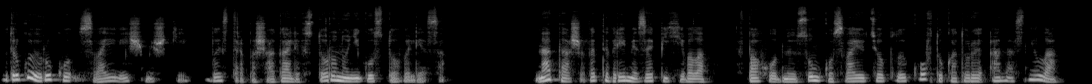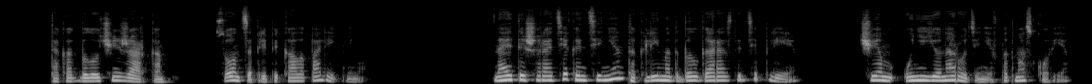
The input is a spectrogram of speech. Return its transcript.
в другую руку свои вещмешки. Быстро пошагали в сторону негустого леса. Наташа в это время запихивала в походную сумку свою теплую кофту, которую она сняла, так как было очень жарко. Солнце припекало по-летнему. На этой широте континента климат был гораздо теплее чем у нее на родине, в Подмосковье.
